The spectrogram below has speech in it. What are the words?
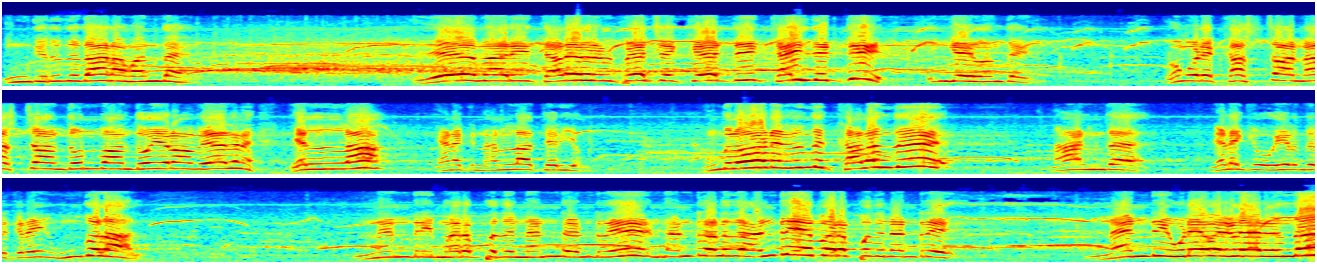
இங்கிருந்து தான் நான் வந்தேன். இதே மாதிரி தலைவர்கள் பேச்சை கேட்டு கை தட்டி இங்கே வந்தேன் உங்களுடைய கஷ்டம் நஷ்டம் துன்பம் துயரம் வேதனை எல்லாம் எனக்கு நல்லா தெரியும். உங்களோடு இருந்து கலந்து நான் இந்த நிலைக்கு உயர்ந்திருக்கிறேன். உங்களால் நன்றி மறப்பது நன்றன்று நன்று அல்லது அன்றே மறப்பது நன்று. நன்றி உடையவர்களாக இருந்தா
